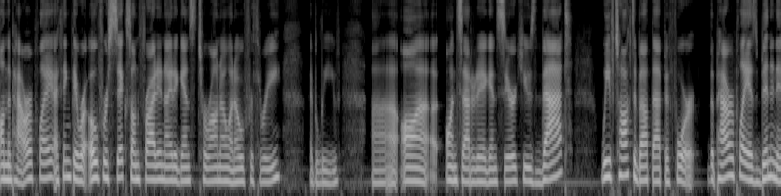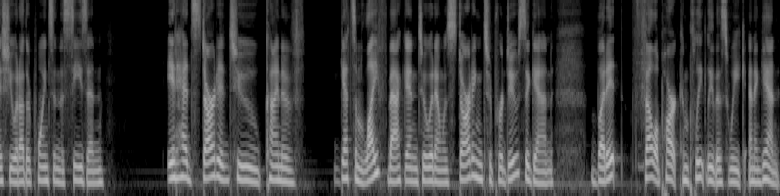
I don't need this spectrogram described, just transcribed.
on the power play. I think they were 0 for 6 on Friday night against Toronto and 0 for 3, I believe, uh, on, on Saturday against Syracuse. That, we've talked about that before. The power play has been an issue at other points in the season. It had started to kind of get some life back into it and was starting to produce again, but it fell apart completely this week. And again,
